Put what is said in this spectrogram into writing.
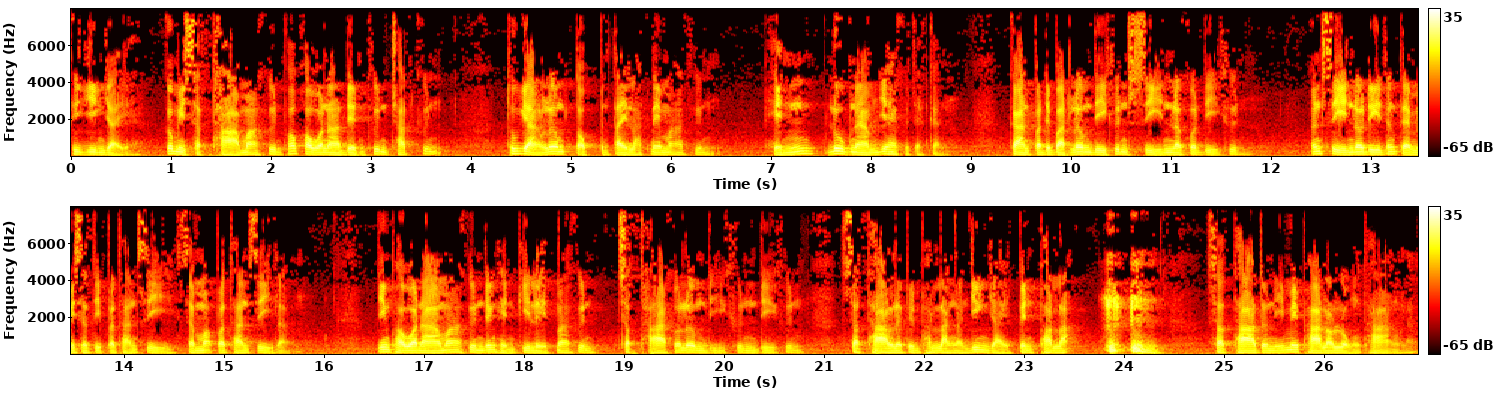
ที่ยิ่งใหญ่ ก็มีศรัทธามากขึ้น เพราะภาวนาเด่นขึ้นชัดขึ้น ทุกอย่างเริ่มตกเป็นไตรลักษณ์ได้มากขึ้น เห็นรูปนามแยกออกจากกัน การปฏิบัติเริ่มดีขึ้นศีลเราก็ดีขึ้น นั้นศีลเราดีตั้งแต่มีสติปัฏฐานสี่สมปัฏฐานสี่แล้วยิ่งภาวนามากขึ้นยิ่งเห็นกิเลสมากขึ้นศรัทธาก็เริ่มดีขึ้นดีขึ้นศรัทธาเลยเป็นพลังอันยิ่งใหญ่เป็นพละศรัทธาตัวนี้ไม่พาเราหลงทางแล้ว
